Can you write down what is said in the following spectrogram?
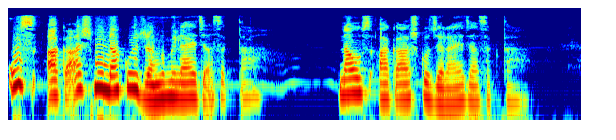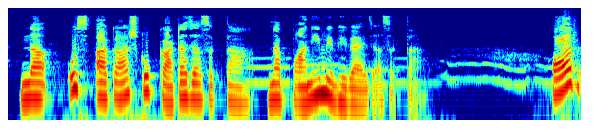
उस आकाश में ना कोई रंग मिलाया जा सकता, ना उस आकाश को जलाया जा सकता, ना उस आकाश को काटा जा सकता, ना पानी में भिगाया जा सकता और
